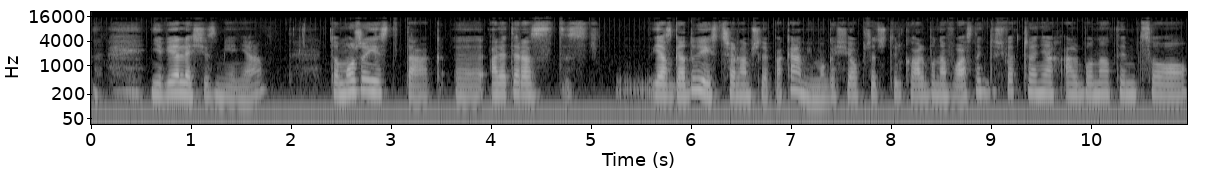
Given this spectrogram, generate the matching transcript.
niewiele się zmienia, to może jest tak, y, ale teraz ja zgaduję i strzelam ślepakami. Mogę się oprzeć tylko albo na własnych doświadczeniach, albo na tym, co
